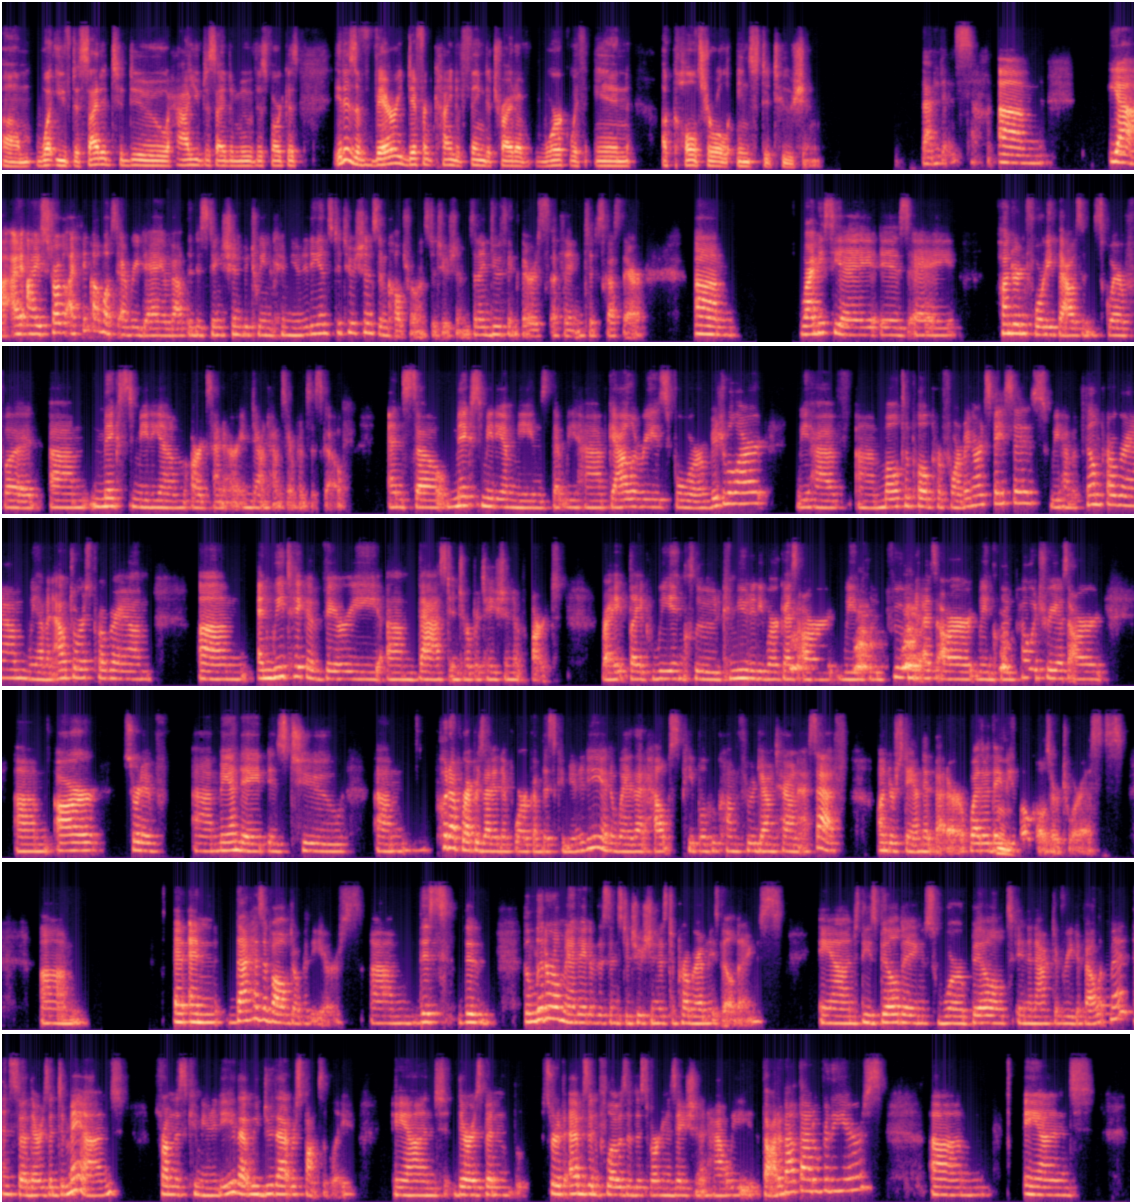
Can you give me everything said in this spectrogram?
um, what you've decided to do, how you've decided to move this forward, because it is a very different kind of thing to try to work within a cultural institution. That it is. Um, yeah, I, I, struggle, I think almost every day about the distinction between community institutions and cultural institutions. And I do think there's a thing to discuss there. Um, YBCA is a 140,000 square foot um, mixed medium art center in downtown San Francisco. And so mixed medium means that we have galleries for visual art, we have um, multiple performing art spaces, we have a film program, we have an outdoors program, um, and we take a very um, vast interpretation of art right? Like we include community work as art, we include food as art, we include poetry as art. Um, our sort of uh, mandate is to um, put up representative work of this community in a way that helps people who come through downtown SF understand it better, whether they mm. be locals or tourists. Um, and, and, that has evolved over the years. Um, this the the literal mandate of this institution is to program these buildings, and these buildings were built in an active redevelopment, and so there's a demand from this community that we do that responsibly. And there has been sort of ebbs and flows of this organization and how we thought about that over the years. Um, and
